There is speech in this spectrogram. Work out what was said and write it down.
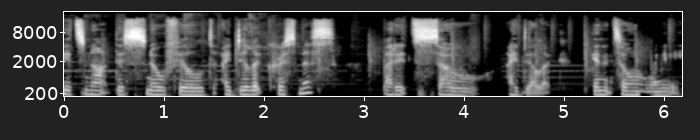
It's not this snow filled, idyllic Christmas, but it's so idyllic in its own way.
